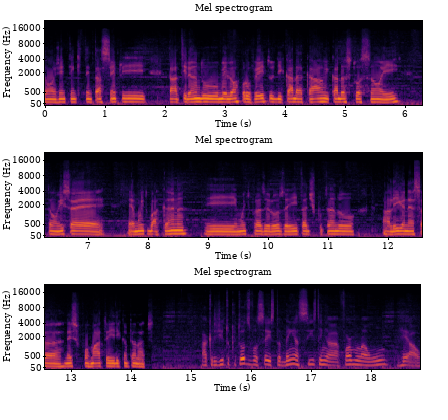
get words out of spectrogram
Então, a gente tem que tentar sempre tá tirando o melhor proveito de cada carro e cada situação aí. Então isso é, é muito bacana e muito prazeroso aí estar tá disputando a liga nessa, nesse formato aí de campeonato. acredito que todos vocês também assistem a Fórmula 1 real.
